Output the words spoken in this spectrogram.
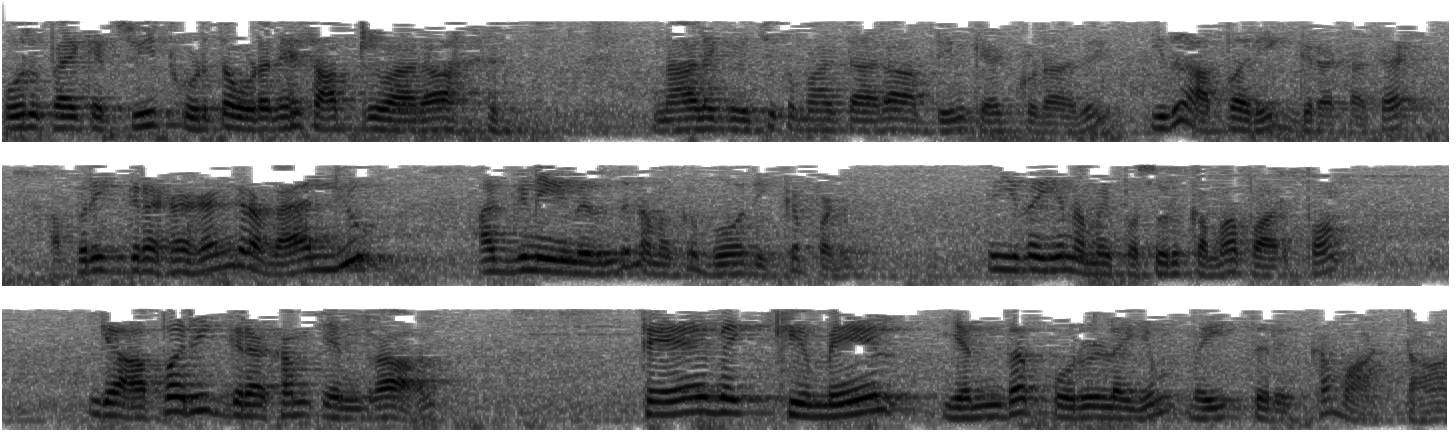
ஒரு பேக்கெட் ஸ்வீட் கொடுத்த உடனே சாப்பிட்டுருவாரா? நாளைக்கு வச்சுக்க மாட்டாரா அப்படின்னு கேட்கக்கூடாது. இது அபரிகிரக அபரிகிரகங்கிற வேல்யூ அக்னியிலிருந்து நமக்கு போதிக்கப்படும். இதையும் நம்ம இப்ப சுருக்கமா பார்ப்போம். இங்க அபரிகிரகம் என்றால் தேவைக்கு மேல் எந்த பொருளையும் வைத்திருக்க மாட்டான்.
